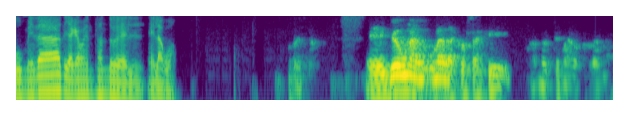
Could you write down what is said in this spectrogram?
humedad y acaba entrando el, el agua. Correcto. Eh, yo una, una de las cosas que, hablando tema de los problemas,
